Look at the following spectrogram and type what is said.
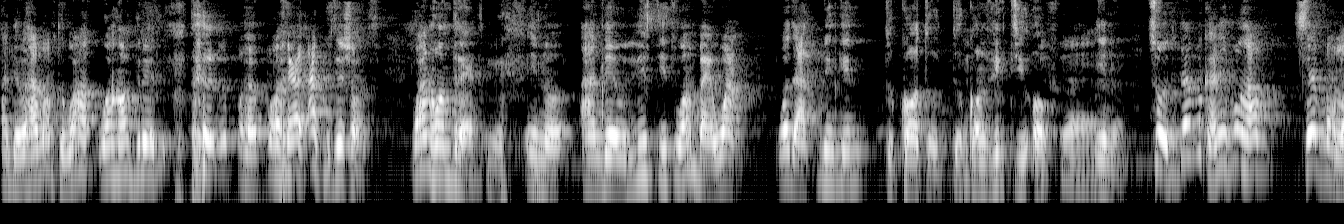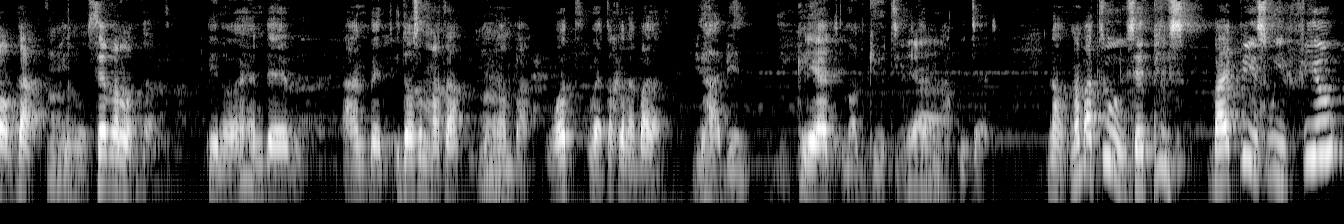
and they will have up to one, 100 accusations. 100, you know, and they will list it one by one what they are bringing to court to, to convict you of. Yeah. You know, so the devil can even have several of that. You know, several of that. You know, and um, and but it doesn't matter the number. What we're talking about that you have been declared not guilty, you have been acquitted. Now, number two you say peace. By peace, we feel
